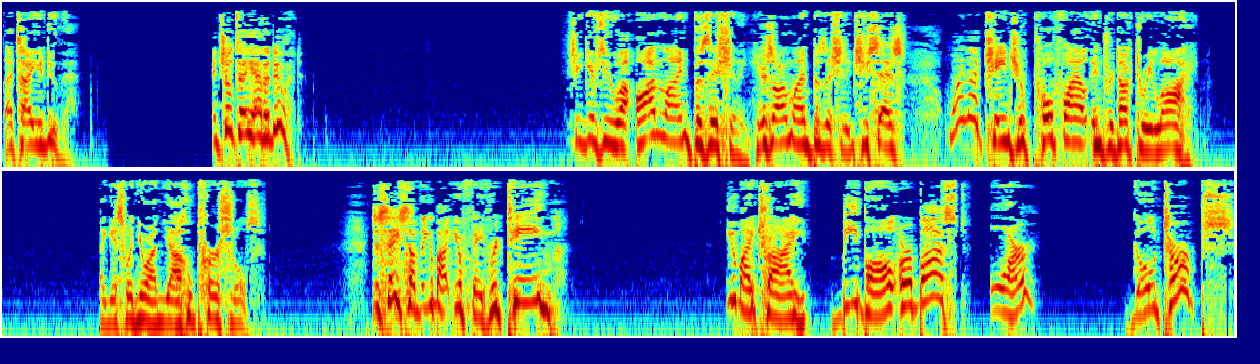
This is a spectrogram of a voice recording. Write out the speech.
That's how you do that. And she'll tell you how to do it. She gives you uh, online positioning. Here's online positioning. She says, why not change your profile introductory line? I guess when you're on Yahoo Personals. To say something about your favorite team. You might try B-ball or bust. Or go Terps.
